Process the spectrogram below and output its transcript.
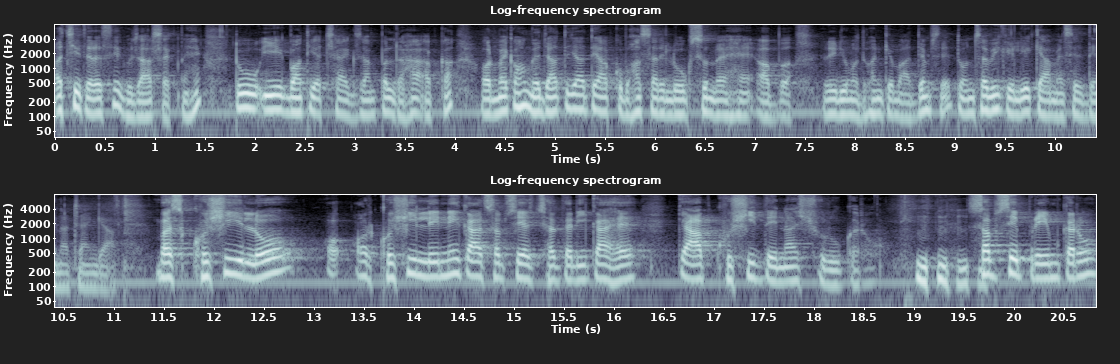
अच्छी तरह से गुजार सकते हैं। तो ये एक बहुत ही अच्छा एग्ज़ाम्पल रहा आपका और मैं कहूँगा, जाते जाते आपको बहुत सारे लोग सुन रहे हैं अब रेडियो मधुबन के माध्यम से तो उन सभी के लिए क्या मैसेज देना चाहेंगे आप? बस खुशी लो और खुशी लेने का सबसे अच्छा तरीका है कि आप खुशी देना शुरू करो। सबसे प्रेम करो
